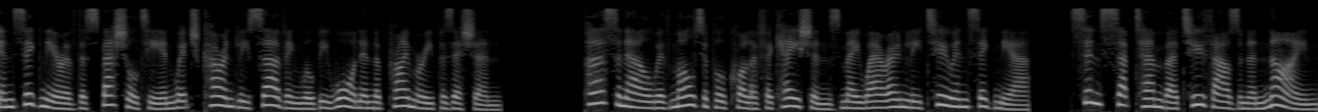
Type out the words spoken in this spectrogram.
insignia of the specialty in which currently serving will be worn in the primary position. Personnel with multiple qualifications may wear only two insignia. Since September 2009,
